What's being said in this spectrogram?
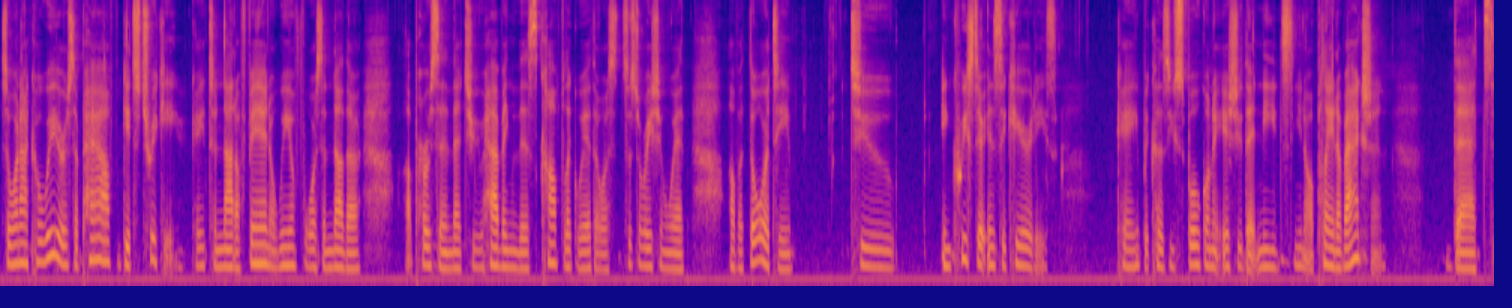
So in our careers, the path gets tricky. Okay, to not offend or reinforce another a person that you're having this conflict with or situation with of authority to increase their insecurities okay because you spoke on an issue that needs you know a plan of action that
